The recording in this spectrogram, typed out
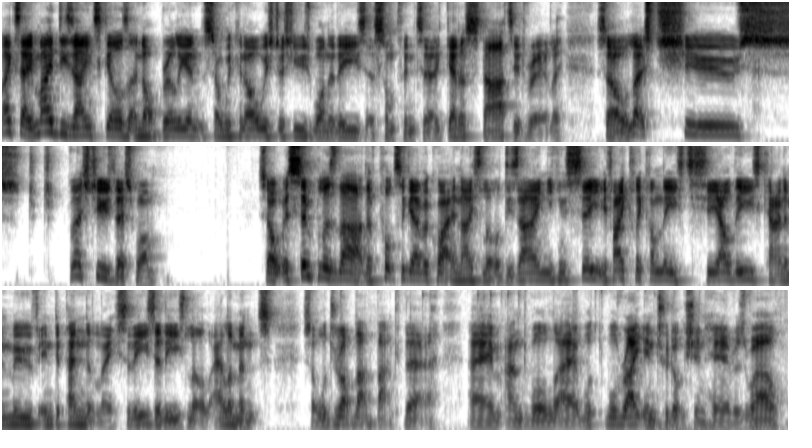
like I say, my design skills are not brilliant. So we can always just use one of these as something to get us started really. So let's choose, let's choose this one. So as simple as that, they've put together quite a nice little design. You can see, if I click on these, see how these kind of move independently. So these are these little elements. So we'll drop that back there, um, and we'll, uh, we'll we'll write introduction here as well.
